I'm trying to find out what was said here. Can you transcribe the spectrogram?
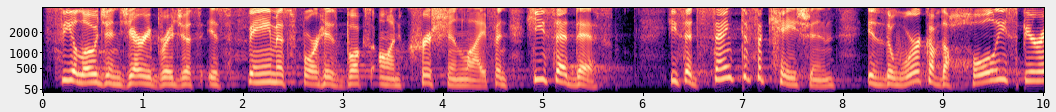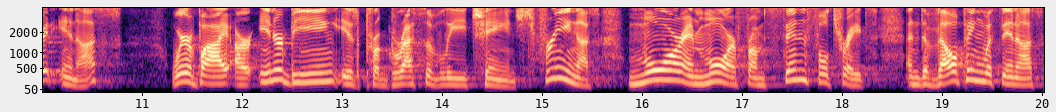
Theologian Jerry Bridges is famous for his books on Christian life, and he said this. He said, Sanctification is the work of the Holy Spirit in us whereby our inner being is progressively changed, freeing us more and more from sinful traits and developing within us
